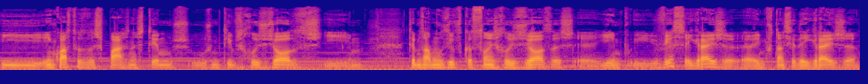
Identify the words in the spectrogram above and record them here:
e em quase todas as páginas temos os motivos religiosos e temos algumas evocações religiosas eh, e, e vê-se a igreja, a importância da igreja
